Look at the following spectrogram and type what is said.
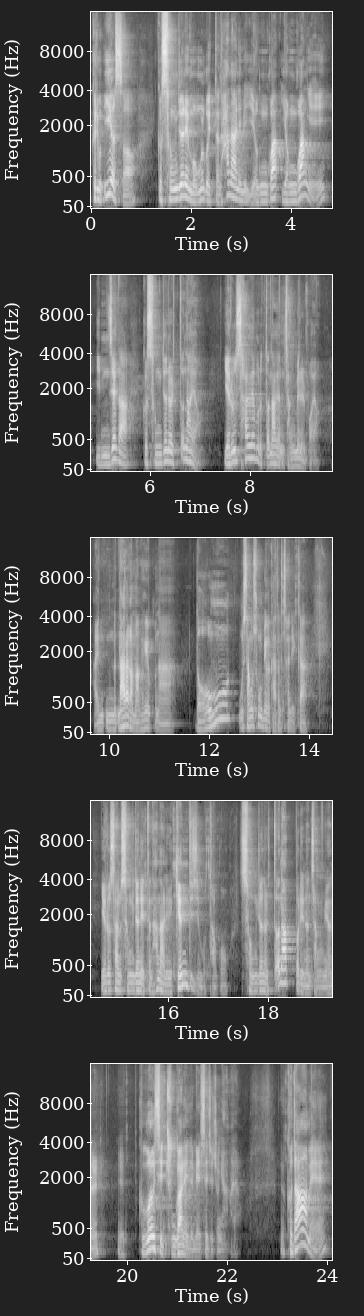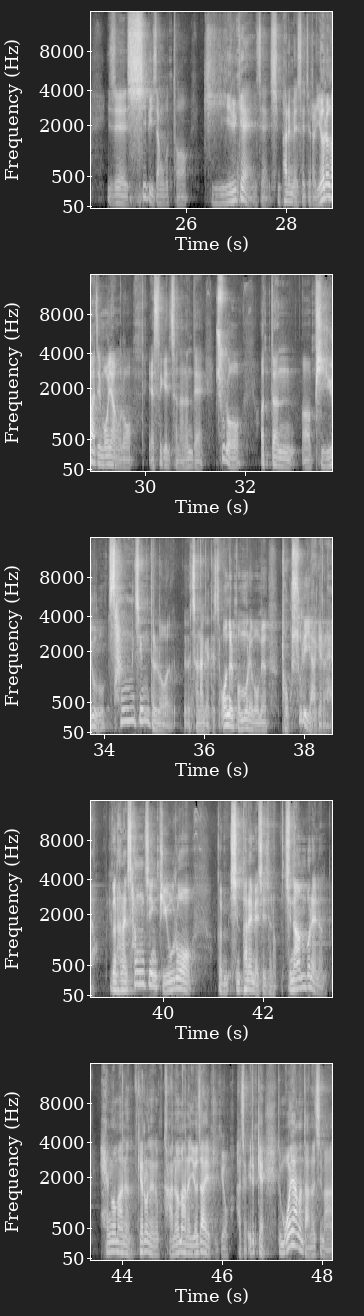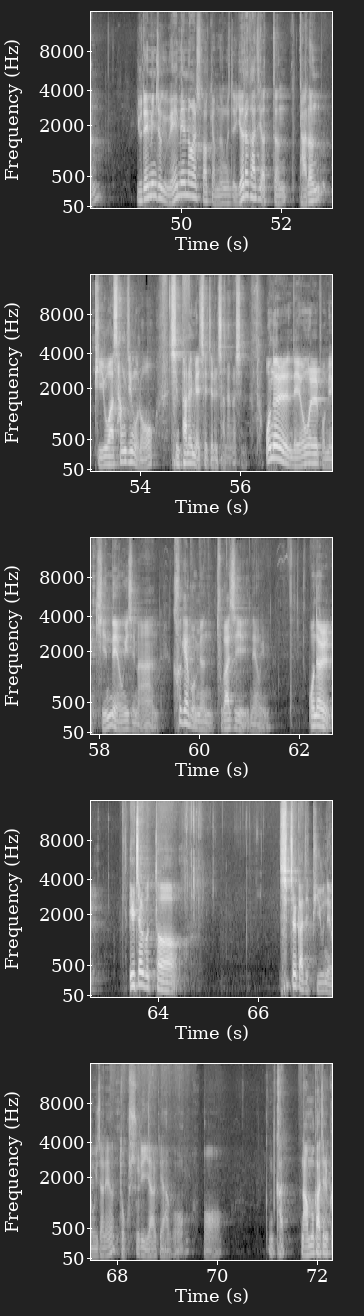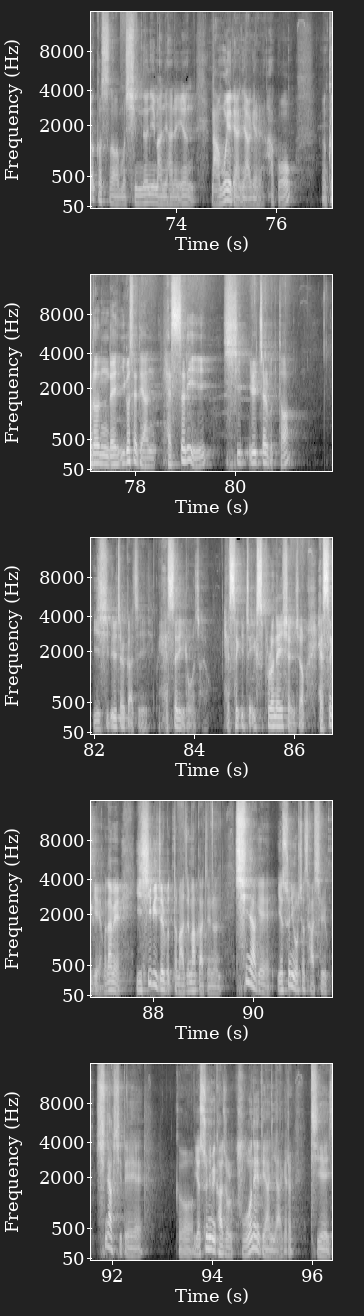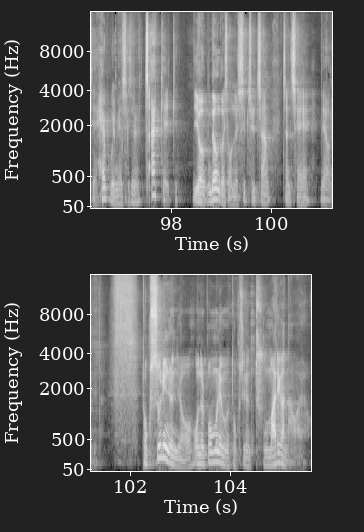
그리고 이어서 그 성전에 머물고 있던 하나님의 영광, 영광이 임재가 그 성전을 떠나요. 예루살렘으로 떠나게 하는 장면을 보여. 아니, 나라가 망하겠구나. 너무 우상숭배가 가득 차니까 예루살렘 성전에 있던 하나님이 견디지 못하고 성전을 떠나버리는 장면을 그것이 중간에 이제 메시지 중에 하나예요. 그 다음에 이제 12장부터 길게 이제 심판의 메시지를 여러 가지 모양으로 에스겔이 전하는데 주로 어떤 어, 비유, 상징들로 전하게 되죠. 오늘 본문에 보면 독수리 이야기를 해요. 이건 하나의 상징 비유로 그 심판의 메시지는 지난번에는 행음하는 결혼해놓고 간음하는 여자의 비교하죠. 이렇게 모양은 다르지만 유대 민족이 왜 멸망할 수밖에 없는 건지 여러 가지 어떤 다른 비유와 상징으로 심판의 메시지를 전한 것입니다. 오늘 내용을 보면 긴 내용이지만 크게 보면 두 가지 내용입니다. 오늘 1절부터 10절까지 비유 내용이잖아요. 독수리 이야기하고 뭐 나무 가지를 꺾어서 뭐 심느니 많이 하는 이런 나무에 대한 이야기를 하고 그런데 이것에 대한 해설이 11절부터 21절까지 그 해설이 이루어져요. 해석 일종 explanation이죠. 해석이에요. 그 다음에 22절부터 마지막까지는 신약의 예수님 오셔서 사실 신약 시대에 그 예수님이 가져올 구원에 대한 이야기를 뒤에 이제 해부의 메시지를 짧게 이렇게 넣은 것이 오늘 17장 전체의 내용입니다. 독수리는요, 오늘 본문에 보면 독수리는 두 마리가 나와요.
